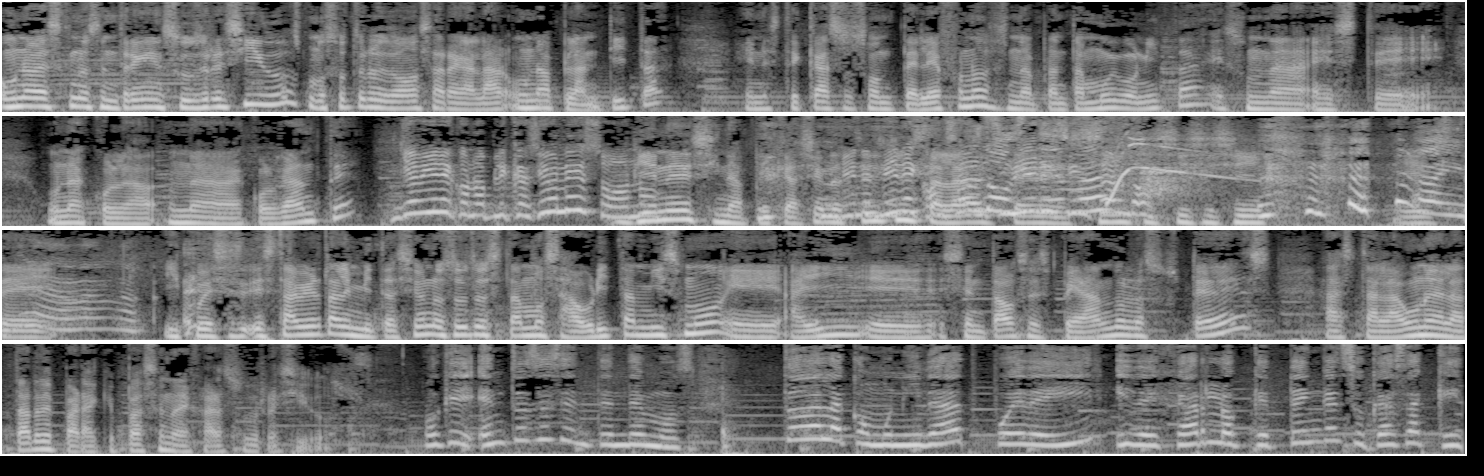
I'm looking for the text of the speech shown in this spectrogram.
una vez que nos entreguen sus residuos, nosotros les vamos a regalar una plantita. En este caso son teléfonos, es una planta muy bonita, es una, este, una, colga- una colgante. ¿Ya viene con aplicaciones o no? Viene sin aplicaciones. Viene- tienes que viene con instalar saldo, viene sin saldo. Sí, sí, sí. sí. Este. Y pues está abierta la invitación. Nosotros estamos ahorita mismo eh, ahí eh, sentados esperándolos ustedes hasta la una de la tarde para que pasen a dejar sus residuos. Ok, entonces entendemos. Toda la comunidad puede ir y dejar lo que tenga en su casa que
